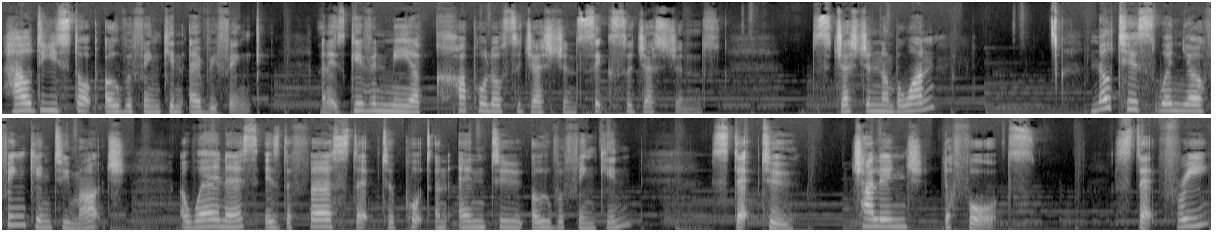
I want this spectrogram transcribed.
How do you stop overthinking everything? And it's given me a couple of suggestions, six suggestions. Suggestion number one Notice when you're thinking too much. Awareness is the first step to put an end to overthinking. Step two Challenge the thoughts. Step three,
